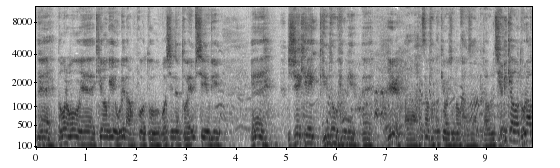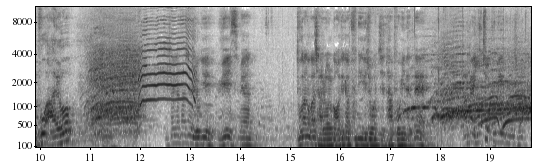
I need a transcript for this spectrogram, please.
네 너무너무 예 기억에 오래 남고 또 멋있는 또 MC 우리 예 GK 김동욱 형님 네 예. 아, 항상 반갑게 와주셔서 너무 감사합니다. 오늘 재밌게 한번 놀아보아요. 저희가 사실 여기 위에 있으면 누가 누가 잘 놀고 어디가 분위기 좋은지 다 보이는데 아까 이쪽 분위기 되게 좋았고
